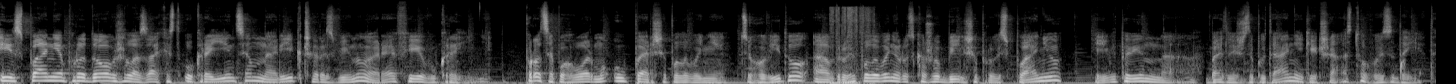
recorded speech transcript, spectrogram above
Іспанія продовжила захист українцям на рік через війну РФ в Україні. Про це поговоримо у першій половині цього відео, а в другій половині розкажу більше про Іспанію і відповім на безліч запитань, які часто ви задаєте.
